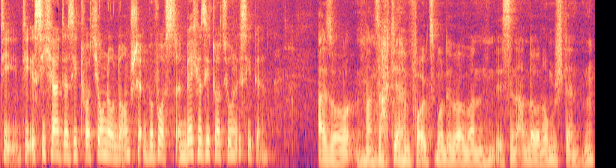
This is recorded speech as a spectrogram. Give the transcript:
die, die ist sich ja der Situation unter Umständen bewusst. In welcher Situation ist sie denn? Also man sagt ja im Volksmund immer, man ist in anderen Umständen.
